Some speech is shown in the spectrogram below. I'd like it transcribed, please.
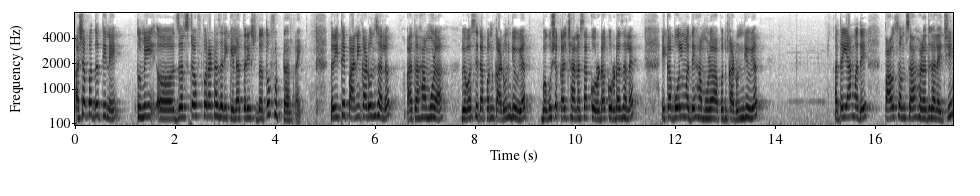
अशा पद्धतीने तुम्ही जर स्टफ पराठा जरी केला तरीसुद्धा तो फुटणार नाही. तर इथे पाणी काढून झालं. आता हा मुळा व्यवस्थित आपण काढून घेऊयात. बघू शकाल छान असा कोरडा कोरडा झाला आहे एका बोलमध्ये हा मुळा आपण काढून घेऊयात. आता यामध्ये पाव चमचा हळद घालायची.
